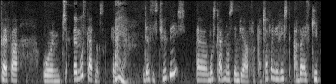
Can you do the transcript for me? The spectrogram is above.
Pfeffer und äh, Muskatnuss. Genau. Ah, ja. Das ist typisch. Äh, Muskatnuss nehmen wir für Kartoffelgericht, aber es gibt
